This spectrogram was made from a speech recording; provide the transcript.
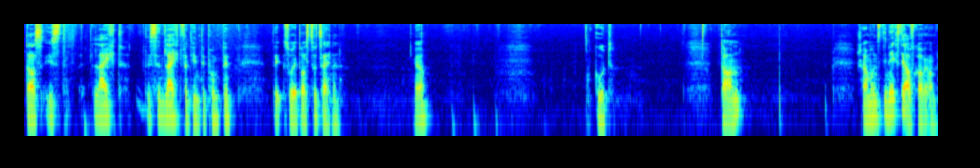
Das ist leicht, das sind leicht verdiente Punkte, so etwas zu zeichnen. Ja. Gut. Dann schauen wir uns die nächste Aufgabe an.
